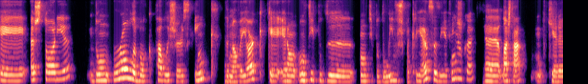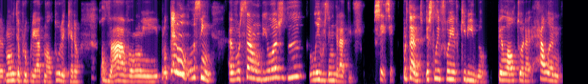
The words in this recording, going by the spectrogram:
é a história de um Rollabook Publishers Inc. de Nova York, que era um, tipo de um tipo de livros para crianças e afins. Ok. Uh, lá está, que era muito apropriado na altura, que eram, rodavam e pronto, eram assim, a versão de hoje de livros interativos. Sim, sim. Portanto, este livro foi adquirido pela autora Helen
